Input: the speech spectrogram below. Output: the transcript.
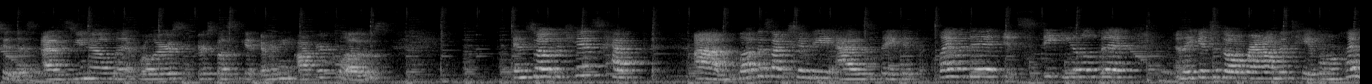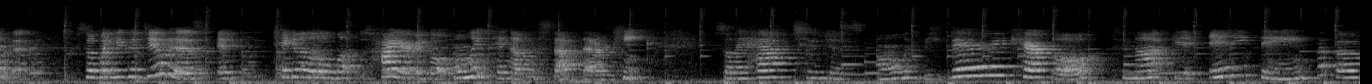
to this. As you know, lint rollers you're supposed to get everything off your clothes. And so the kids have um, love this activity as they get to play with it. It's sticky a little bit, and they get to go around on the table and play with it. So what you could do is, if take it a little they have to just only be very careful to not get anything, uh -oh,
